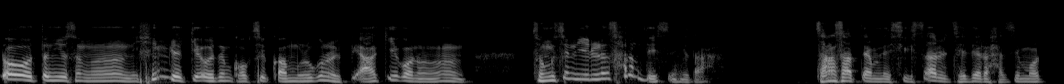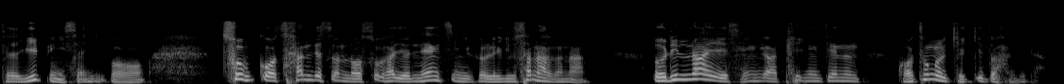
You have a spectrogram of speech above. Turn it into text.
또 어떤 여성은 힘겹게 얻은 곡식과 물건을 빼앗기고는 정신을 잃는 사람도 있습니다. 장사 때문에 식사를 제대로 하지 못해 위병이 생기고 춥고 찬 데서 노숙하여 냉증이 걸려 유산하거나 어린 나이에 생리가 폐경되는 고통을 겪기도 합니다.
